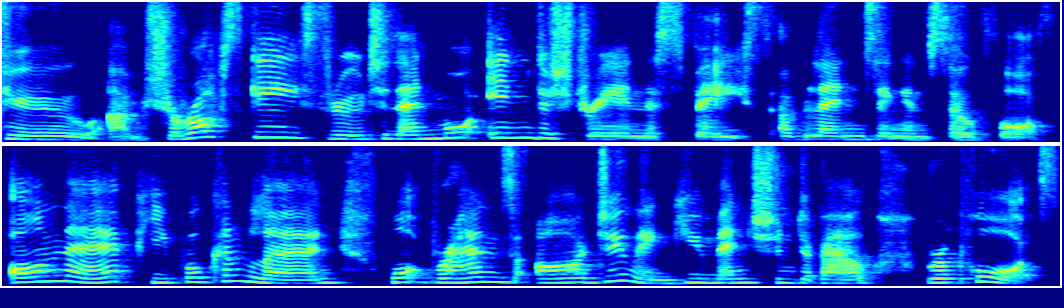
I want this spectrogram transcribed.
to um, through to then more industry in the space of Lenzing and so forth. On there, people can learn what brands are doing. You mentioned about reports.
